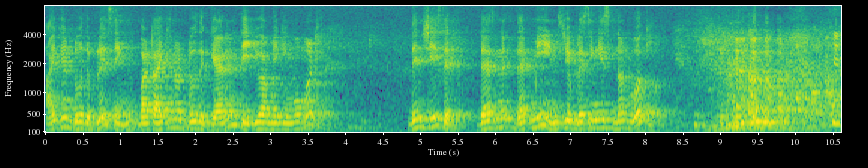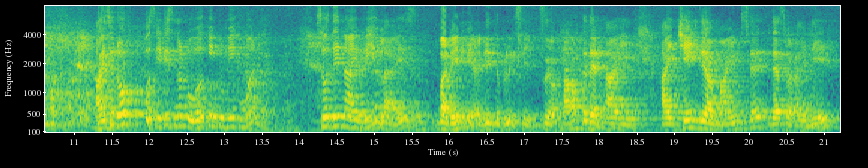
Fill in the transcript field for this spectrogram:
I can do the blessing, but I cannot do the guarantee you are making more money. Then she said, that's, that means your blessing is not working. I said, of course, it is not working to make money. So then I realized, but anyway, I did the blessing. So after that, I, I changed their mindset. That's what I did.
